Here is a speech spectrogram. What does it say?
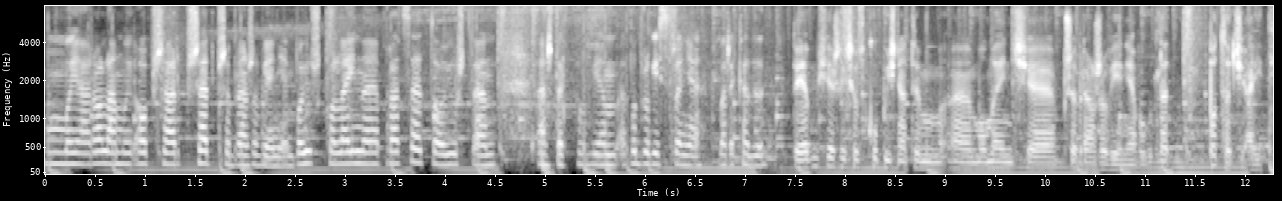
e, moja rola, mój obszar przed przebranżowieniem, bo już kolejne prace to już ten, aż tak powiem, po drugiej stronie barykady. To ja bym się jeszcze chciał skupić na tym momencie przebranżowienia. W ogóle po co ci IT?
